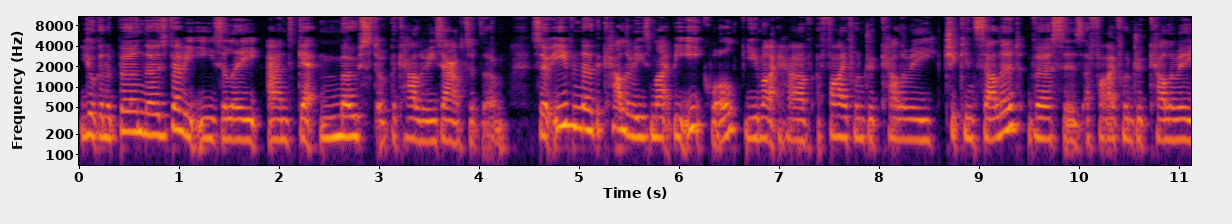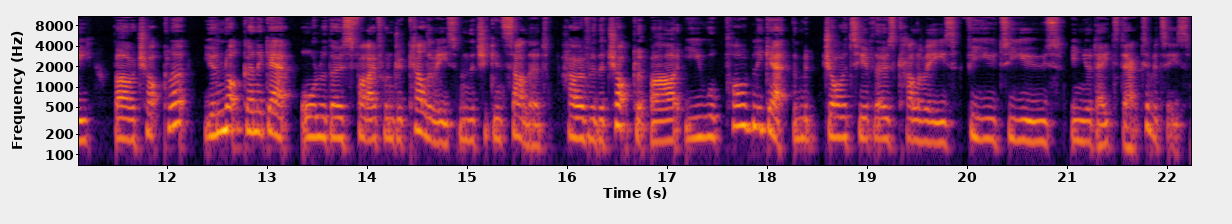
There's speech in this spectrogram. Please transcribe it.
you're going to burn those very easily and get most of the calories out of them. So even though the calories might be equal, you might have a 500 calorie chicken salad versus a 500 calorie bar of chocolate, you're not going to get all of those 500 calories from the chicken salad. However, the chocolate bar, you will probably get the majority of those calories for you to use in your day to day activities.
